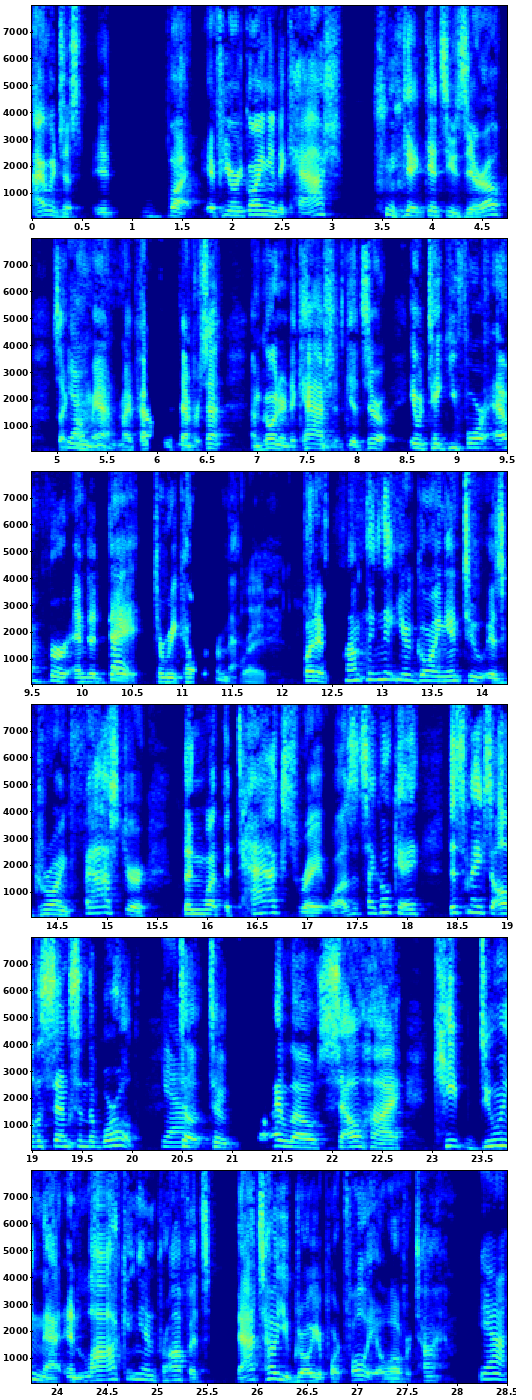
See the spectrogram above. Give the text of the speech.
I would just it, but if you're going into cash, it gets you zero. It's like, oh Yeah. oh man, my penalty is 10%. I'm going into cash, it gets zero. It would take you forever and a day Right. to recover from that. Right. But if something that you're going into is growing faster than what the tax rate was, it's like, okay, this makes all the sense in the world Yeah. to, to buy low, sell high, keep doing that and locking in profits. That's how you grow your portfolio over time. Yeah.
